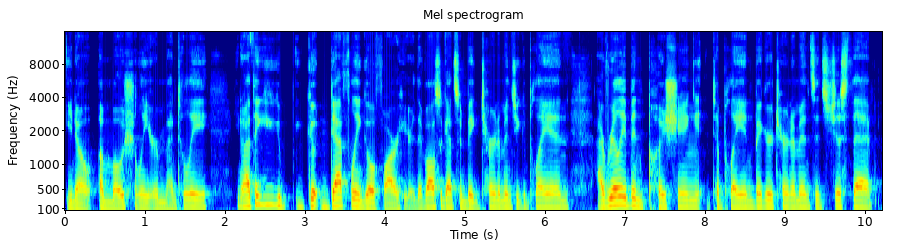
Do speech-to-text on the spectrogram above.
you know, emotionally or mentally, you know, I think you could go, definitely go far here. They've also got some big tournaments you could play in. I've really been pushing to play in bigger tournaments. It's just that,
